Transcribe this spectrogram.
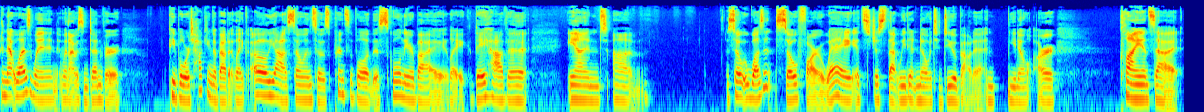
And that was when when I was in Denver, people were talking about it like, "Oh yeah, so and so's principal at this school nearby, like they have it." And um, so it wasn't so far away. It's just that we didn't know what to do about it. And, you know, our clients at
